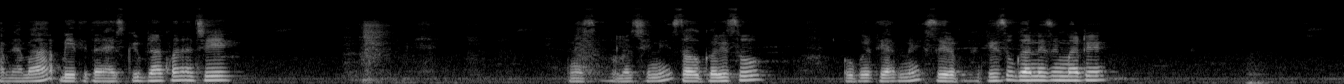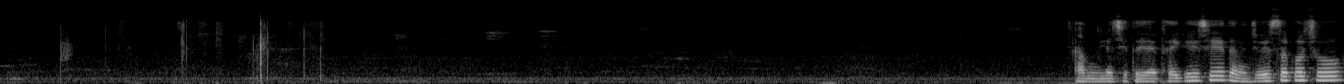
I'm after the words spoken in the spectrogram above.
આપણે આમાં બેથી ત્રણ આઈસ્ક્રીમ નાખવાના છે. અને સર્વ કરીશું. ઉપરથી આપણે સિરપ નાખીશું ગાર્નિશિંગ માટે. આપની લચ્છી તૈયાર થઈ ગઈ છે, તમે જોઈ શકો છો.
